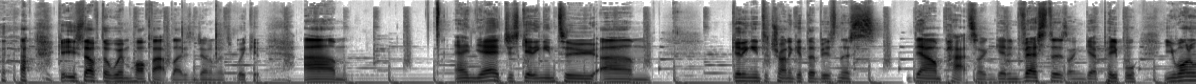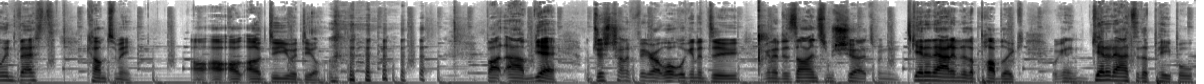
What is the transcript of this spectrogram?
Get yourself the Wim Hof app, ladies and gentlemen. It's wicked. Um, and yeah, just getting into um, getting into trying to get the business down pat, so I can get investors, I can get people. You want to invest? Come to me. I'll, I'll, I'll do you a deal. but um, yeah, I'm just trying to figure out what we're gonna do. We're gonna design some shirts. We're gonna get it out into the public. We're gonna get it out to the people.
